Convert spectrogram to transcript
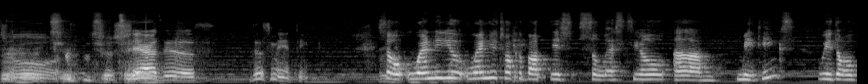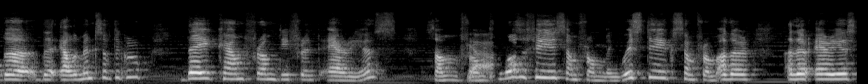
to, mm-hmm. to, to, share this this meeting. So when you when you talk about these celestial um, meetings with all the the elements of the group, they come from different areas. Some from yeah. philosophy, some from linguistics, some from other other areas.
